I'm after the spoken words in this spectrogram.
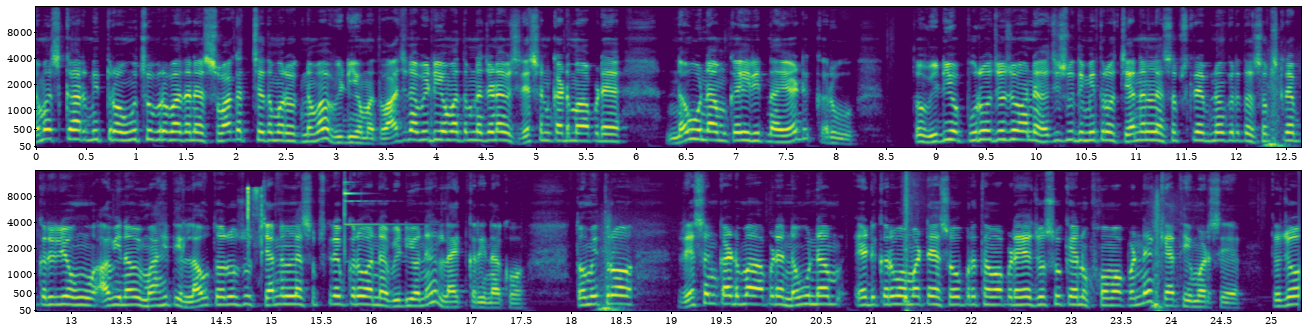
નમસ્કાર મિત્રો, હું છું પ્રભાત અને સ્વાગત છે તમારું એક નવા વિડીયોમાં. તો આજના વિડીયોમાં તમને જણાવીશ રેશન કાર્ડમાં આપણે નવું નામ કઈ રીતના એડ કરવું? તો વીડિયો પૂરો જોજો અને હજી સુધી મિત્રો ચેનલને સબસ્ક્રાઈબ ન કરી તો સબસ્ક્રાઈબ કરી લ્યો. હું આવી નવી માહિતી લાવતો રહું છું. ચેનલને સબસ્ક્રાઈબ કરો અને વિડીયોને લાઇક કરી નાખો. તો મિત્રો, રેશન કાર્ડમાં આપણે નવું નામ એડ કરવા માટે સૌપ્રથમ આપણે એ જોશું કે એનું ફોર્મ આપણને ક્યાંથી મળશે? તો જો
